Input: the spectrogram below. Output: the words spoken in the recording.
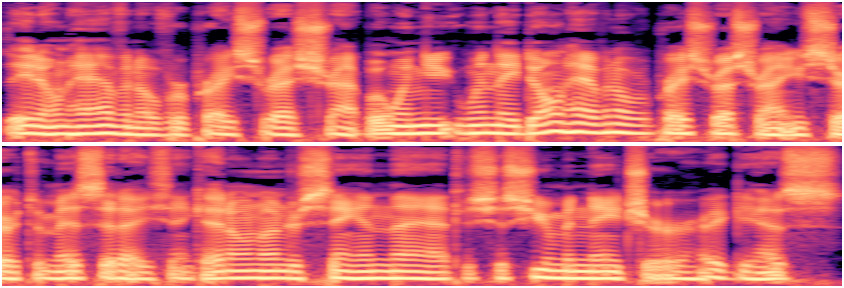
they don't have an overpriced restaurant. But when you when they don't have an overpriced restaurant, you start to miss it. I think I don't understand that. It's just human nature, I guess.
